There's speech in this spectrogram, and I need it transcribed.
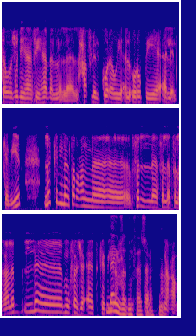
تواجدها في هذا الحفل الكروي الأوروبي الكبير. لكن طبعا في في الغالب لا مفاجآت كبيرة. لا يوجد مفاجآت نعم. نعم,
